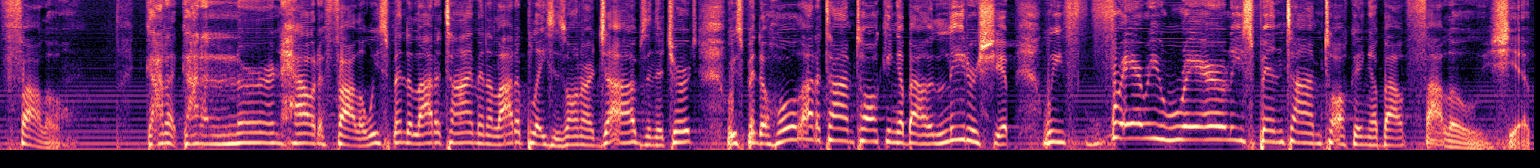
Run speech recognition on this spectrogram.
follow. Gotta gotta learn how to follow. We spend a lot of time in a lot of places on our jobs in the church. We spend a whole lot of time talking about leadership. We very rarely spend time talking about fellowship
